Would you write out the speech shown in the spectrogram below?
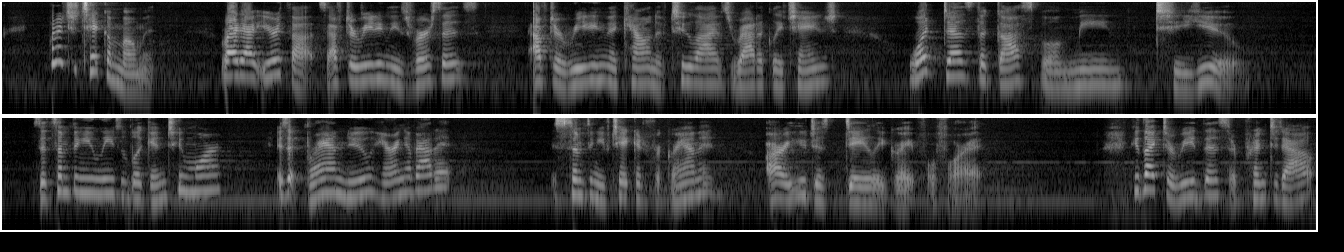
Why don't you take a moment Write out your thoughts after reading these verses, after reading the account of two lives radically changed. What does the gospel mean to you? Is it something you need to look into more? Is it brand new hearing about it? Is it something you've taken for granted? Are you just daily grateful for it? If you'd like to read this or print it out,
